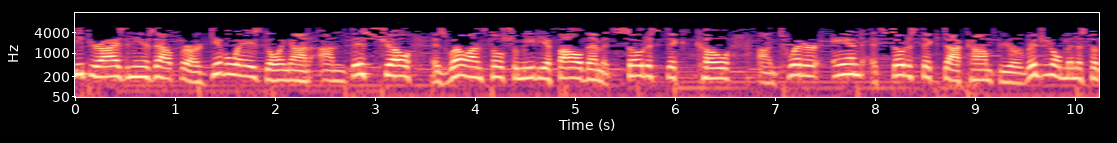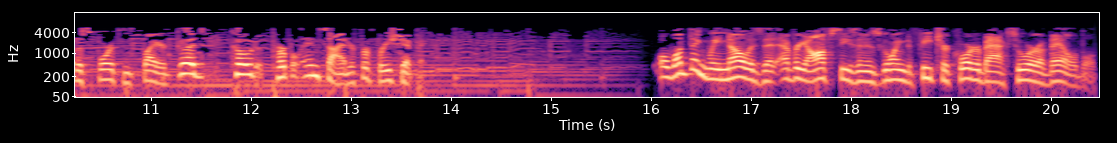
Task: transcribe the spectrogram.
keep your eyes and ears out for our giveaways going on on this show as well on social media. Follow them at SotaStick Co. on Twitter and at sotastick.com for your original Minnesota sports inspired goods. Code Purple Insider for free shipping. Well, one thing we know is that every offseason is going to feature quarterbacks who are available.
